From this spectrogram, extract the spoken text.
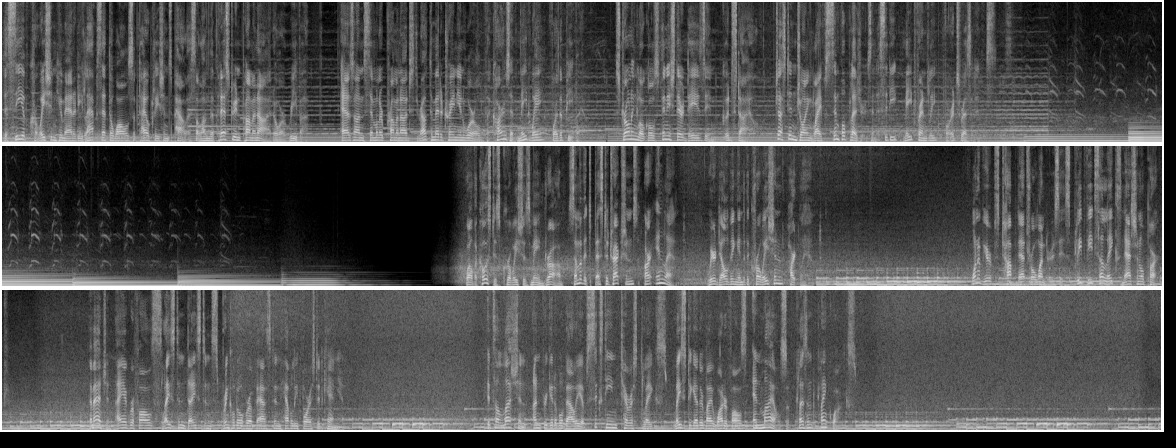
The sea of Croatian humanity laps at the walls of Diocletian's palace along the pedestrian promenade, or Riva. As on similar promenades throughout the Mediterranean world, the cars have made way for the people. Strolling locals finish their days in good style, just enjoying life's simple pleasures in a city made friendly for its residents. While the coast is Croatia's main draw, some of its best attractions are inland. We're delving into the Croatian heartland. One of Europe's top natural wonders is Plitvice Lakes National Park. Imagine Niagara Falls sliced and diced and sprinkled over a vast and heavily forested canyon. It's a lush and unforgettable valley of 16 terraced lakes, laced together by waterfalls and miles of pleasant plank walks.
